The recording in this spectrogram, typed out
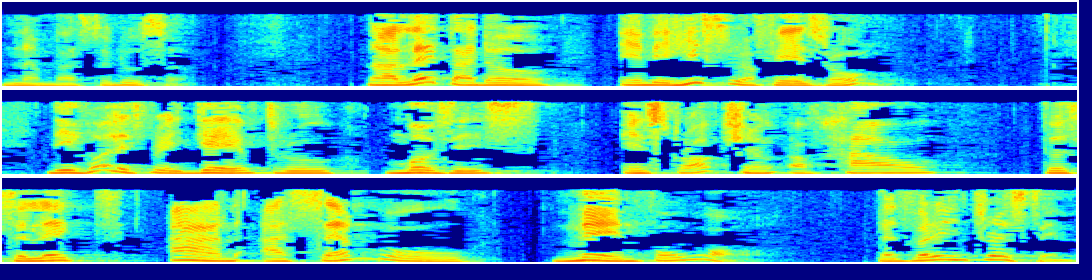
numbers to do so. Now, later, though, in the history of Israel, the Holy Spirit gave through Moses instruction of how to select and assemble men for war. That's very interesting.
